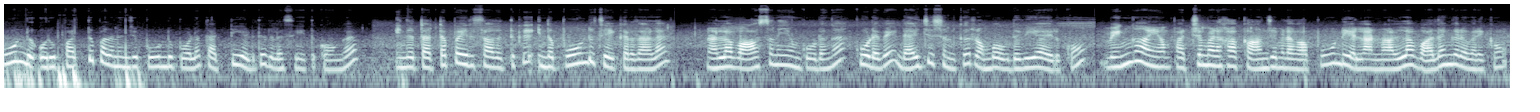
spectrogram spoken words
பூண்டு ஒரு பத்து பதினஞ்சு பூண்டு போல் தட்டி எடுத்து இதில் சேர்த்துக்கோங்க. இந்த தட்டைப்பயிறு சாதத்துக்கு இந்த பூண்டு சேர்க்கறதால நல்லா வாசனையும் கூடங்க. கூடவே டைஜஷனுக்கு ரொம்ப உதவியாக இருக்கும். வெங்காயம் பச்சை மிளகாய் காஞ்ச மிளகாய் பூண்டு எல்லாம் நல்லா வதங்குற வரைக்கும்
